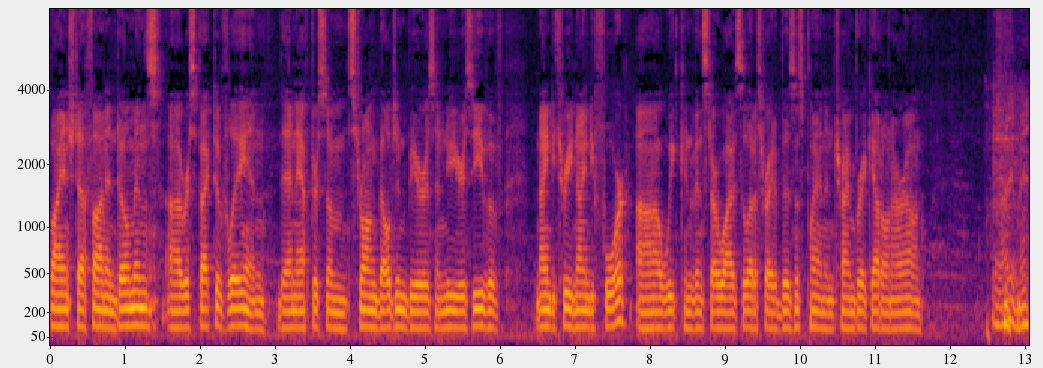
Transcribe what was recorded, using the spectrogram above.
Weihenstephan and Doemens, uh, respectively, and then after some strong Belgian beers and New Year's Eve of 93 94, uh, we convinced our wives to let us write a business plan and try and break out on our own. all right, man.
